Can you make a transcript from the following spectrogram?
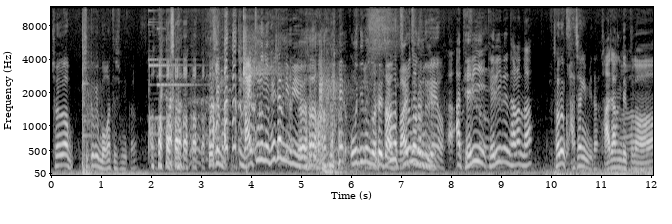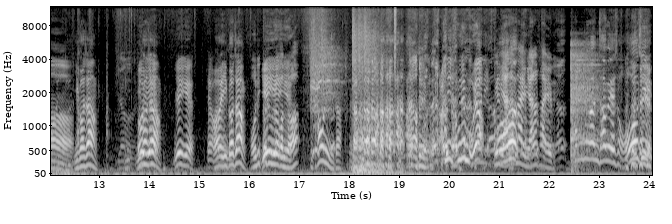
저희가 직급이 뭐 같으십니까? 지금, 지금 말투로는 회장님이에요. 옷 입은 거 회장 한번 드러나 볼게요. 아, 아, 대리 대리는 달았나? 저는 과장입니다. 과장 됐구나. 이 과장. 이 과장. 예, 예. 어, 이 과장. 어디까지 예, 예, 올라갔나? 사원입니다. 아니, 당신 뭐야? 지금 야자 타임, 야자 타임. 평등한 사회에서 어지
